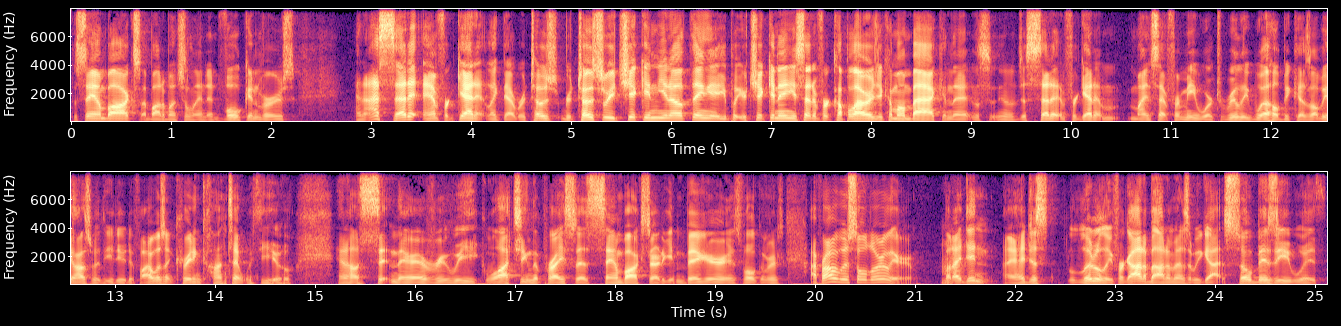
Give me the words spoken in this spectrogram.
the sandbox. I bought a bunch of land in Vulcanverse and I set it and forget it, like that rotisserie chicken, you know, thing that you put your chicken in, you set it for a couple hours, you come on back, and that you know, just set it and forget it. Mindset for me worked really well because I'll be honest with you, dude, if I wasn't creating content with you, and I was sitting there every week watching the price as Sandbox started getting bigger, as Vulcanverse, I probably was sold earlier, but I hmm. didn't. I just literally forgot about them as we got so busy with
